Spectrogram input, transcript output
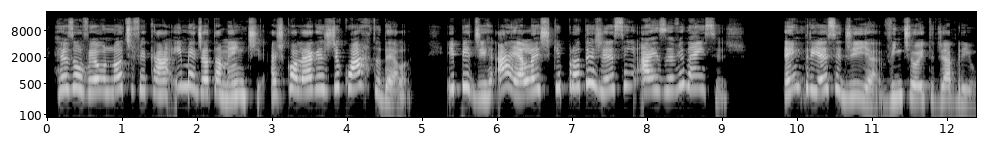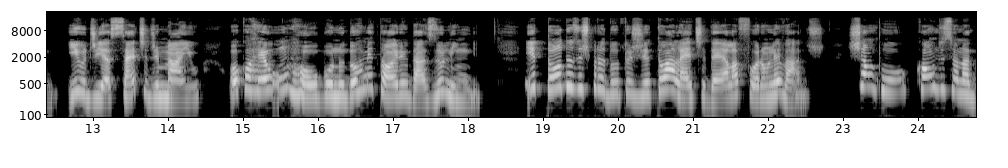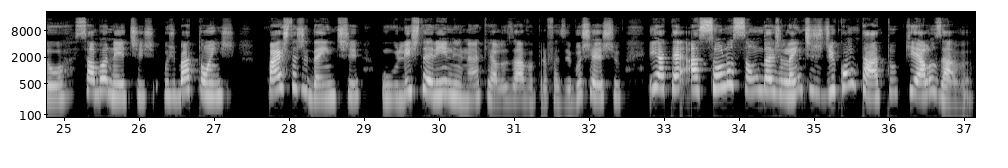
resolveu notificar imediatamente as colegas de quarto dela, e pedir a elas que protegessem as evidências. Entre esse dia, 28 de abril, e o dia 7 de maio, ocorreu um roubo no dormitório da Zuling e todos os produtos de toalete dela foram levados: shampoo, condicionador, sabonetes, os batons, pasta de dente, o Listerine, né, que ela usava para fazer bochecho, e até a solução das lentes de contato que ela usava.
